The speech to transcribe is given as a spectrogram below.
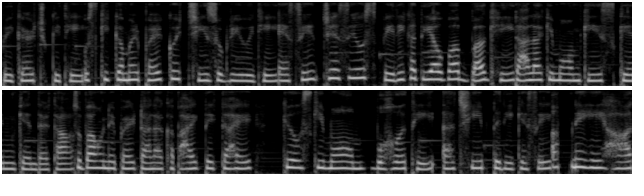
बिगड़ चुकी थी। उसकी कमर पर कोई चीज़ उभरी हुई थी। ऐसे जैसे उस फेरी का दिया हुआ बग ही टाला की मोम की स्किन के अंदर था। सुबह होने पर टाला का भाई देखता है कि उसकी मोम बहुत ही अजीब तरीके से अपने ही हाथ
